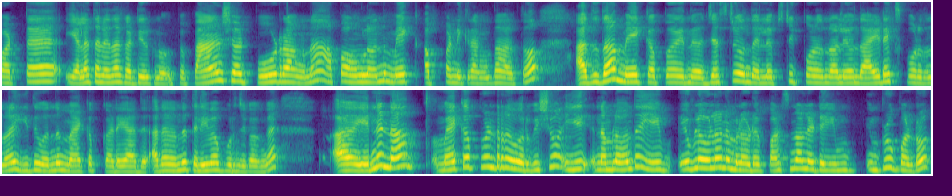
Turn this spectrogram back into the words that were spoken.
பட்டை இலத்தலை தான் கட்டியிருக்கணும். இப்போ பேண்ட் ஷர்ட் போடுறாங்கன்னா அப்போ அவங்கள வந்து மேக் அப் பண்ணிக்கிறாங்கன்னு தான் அர்த்தம். அதுதான் மேக்கப்பு இந்த ஜஸ்ட்டு இந்த லிப்ஸ்டிக் போடுறதுனாலையோ இந்த ஐடெக்ஸ் போடுறதுனால இது வந்து மேக்கப் கிடையாது. அதை வந்து தெளிவாக புரிஞ்சுக்கோங்க. என்னென்னா மேக்கப்புன்ற ஒரு விஷயம் இ- நம்மளை வந்து எவ்- எவ்வளோ எவ்வளோ நம்மளோட பர்சனாலிட்டி இம் இம்ப்ரூவ் பண்ணுறோம்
